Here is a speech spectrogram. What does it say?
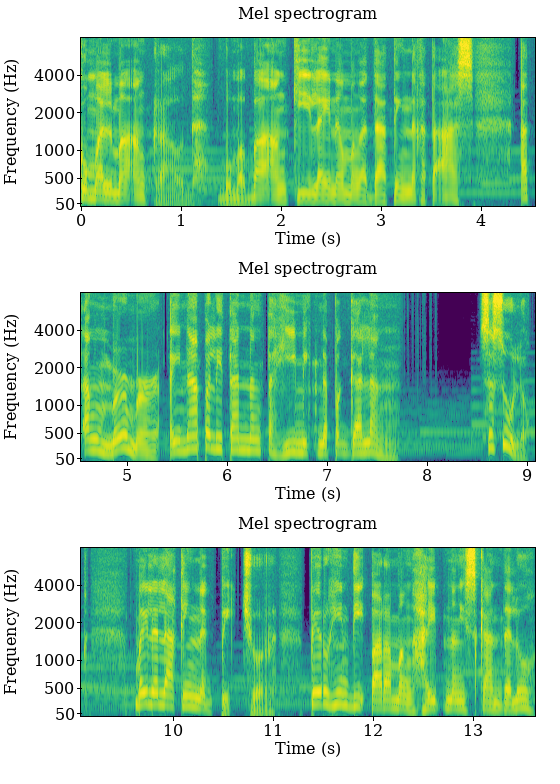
Kumalma ang crowd, bumaba ang kilay ng mga dating nakataas at ang murmur ay napalitan ng tahimik na paggalang. Sa sulok, may lalaking nagpicture pero hindi para mang-hype ng iskandalo,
